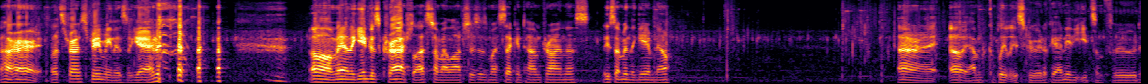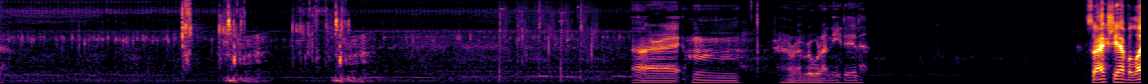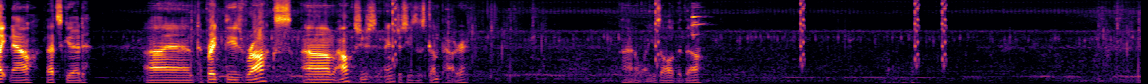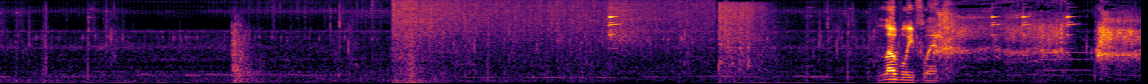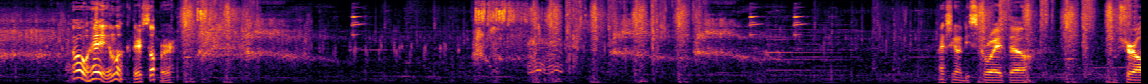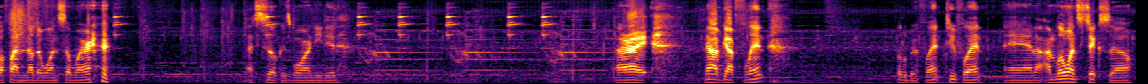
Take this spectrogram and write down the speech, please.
Alright, let's try streaming this again. oh man, the game just crashed last time I launched this. This is my second time trying this. At least I'm in the game now. Alright. Oh yeah, I'm completely screwed. Okay, I need to eat some food. Alright, hmm. I'm trying to remember what I needed. So I actually have a light now. That's good. Uh, and to break these rocks, um, I'll just, I can just use this gunpowder. I don't want to use all of it though. Lovely flint. Oh, hey, look, there's supper. I'm actually gonna destroy it though. I'm sure I'll find another one somewhere. that silk is more needed. Alright, now I've got flint. A little bit of flint, two flint, and I'm low on sticks though.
